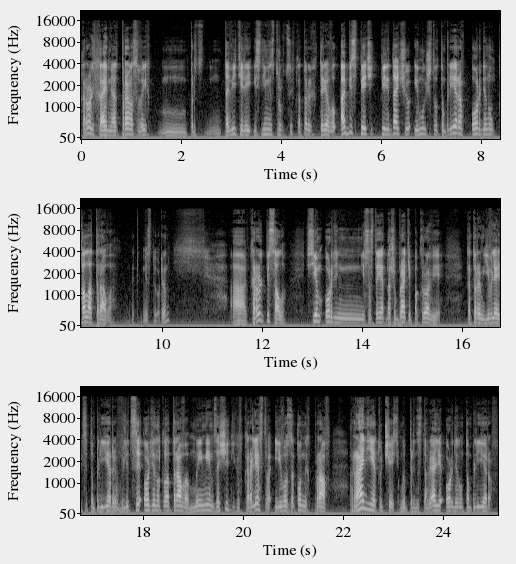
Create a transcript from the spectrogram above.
король Хайме отправил своих представителей и с ними инструкции, в которых требовал обеспечить передачу имущества тамплиеров ордену Калатрава. Это местный орден. А король писал, всем ордене состоят наши братья по крови, которым являются тамплиеры. В лице ордена Калатрава мы имеем защитников королевства и его законных прав. Ранее эту честь мы предоставляли ордену тамплиеров –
